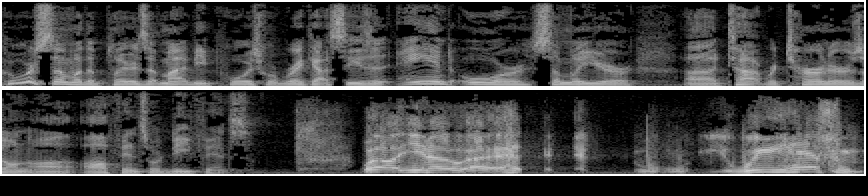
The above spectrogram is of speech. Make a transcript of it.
who are some of the players that might be poised for breakout season, and or some of your uh, top returners on uh, offense or defense. Well, you know, uh, we have some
